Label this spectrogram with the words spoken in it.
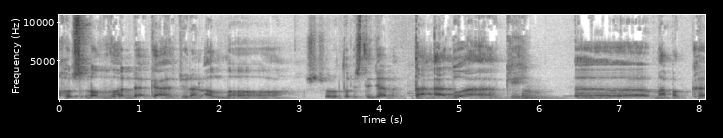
Husnul dhan keajuran Allah suratul istijabah tak doa ki uh, mapa ke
